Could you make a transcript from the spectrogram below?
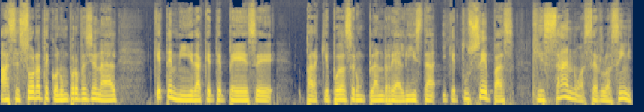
asesórate con un profesional que te mida, que te pese, para que pueda hacer un plan realista y que tú sepas que es sano hacerlo así.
